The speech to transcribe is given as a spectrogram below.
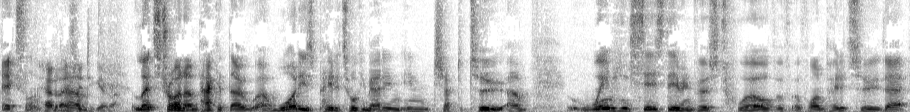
Excellent. How do they Um, fit together? Let's try and unpack it though. Uh, what is Peter talking about in, in chapter 2? Um, when he says there in verse 12 of, of 1 Peter 2 that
